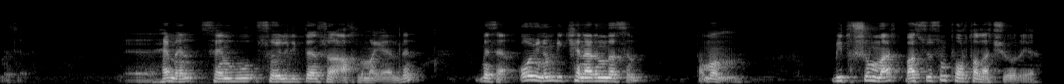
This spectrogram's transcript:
mesela. Ee, hemen sen bu söyledikten sonra aklıma geldi. Mesela oyunun bir kenarındasın. Tamam mı? Bir tuşun var. Basıyorsun portal açıyor oraya.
